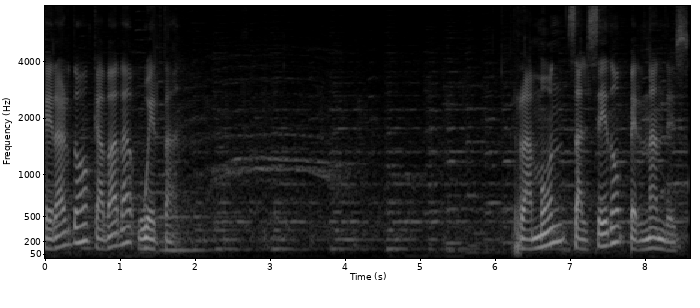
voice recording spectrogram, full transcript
Gerardo Cavada Huerta. Ramón Salcedo Fernández.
